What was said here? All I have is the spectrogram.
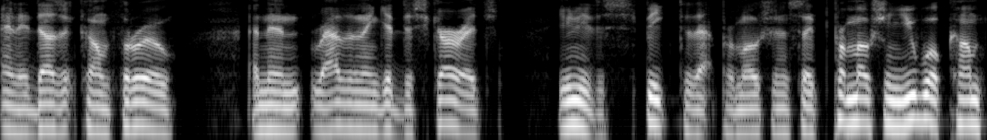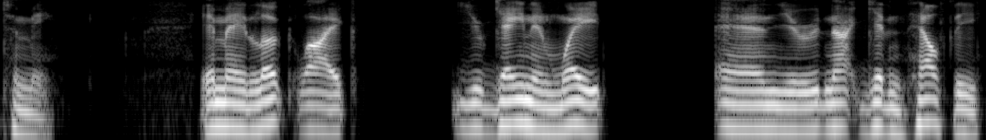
and it doesn't come through and then rather than get discouraged, you need to speak to that promotion and say, promotion, you will come to me. It may look like you're gaining weight and you're not getting healthy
